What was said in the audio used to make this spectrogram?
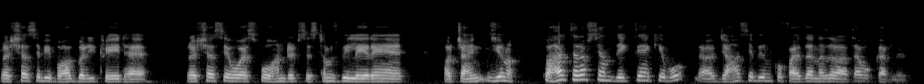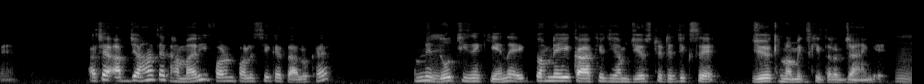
रशिया से भी बहुत बड़ी ट्रेड है। रशिया से वो एस फोर हंड्रेड सिस्टम्स भी ले रहे हैं और चाइन यू नो तो हर तरफ़ से हम देखते हैं कि वो जहाँ से भी उनको फ़ायदा नज़र आता है वो कर लेते हैं। अच्छा अब जहाँ तक हमारी फॉरेन पॉलिसी का ताल्लुक है हमने दो चीज़ें की है ना। एक तो हमने ये कहा कि जी हम जियो स्ट्रेटेजिक से जियो इकोनॉमिक्स की तरफ़ जाएँगे। हम्म।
